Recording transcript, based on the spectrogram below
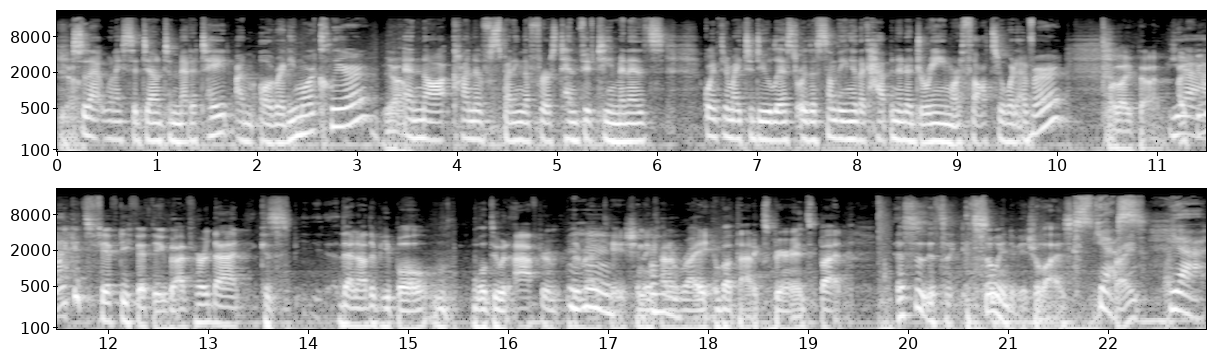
Yeah. so that when I sit down to meditate, I'm already more clear Yeah. and not kind of spending the first 10, 15 minutes going through my to-do list or there's something that happened in a dream or thoughts or whatever. I like that. I feel like it's 50 50. I've heard that because then other people will do it after their Mm-hmm. meditation and kind of write about that experience. But this is, it's like, it's so individualized. Yes. Right? Yeah.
